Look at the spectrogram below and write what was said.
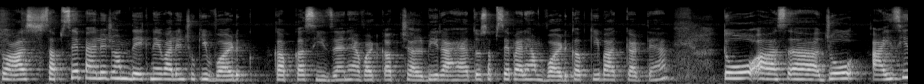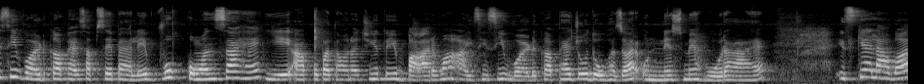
तो आज सबसे पहले जो हम देखने वाले हैं चूँकि वर्ल्ड कप का सीज़न है वर्ल्ड कप चल भी रहा है तो सबसे पहले हम वर्ल्ड कप की बात करते हैं। तो जो आईसीसी वर्ल्ड कप है सबसे पहले, वो कौन सा है? ये आपको पता होना चाहिए। तो ये बारहवा आईसीसी वर्ल्ड कप है, जो 2019 में हो रहा है। इसके अलावा,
